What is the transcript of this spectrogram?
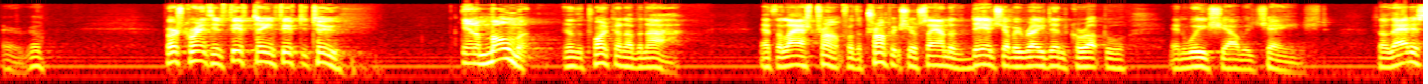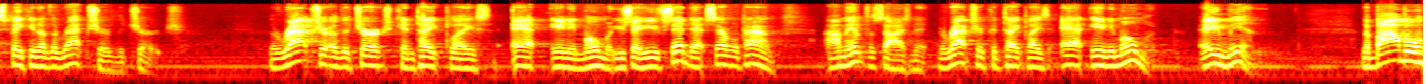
There we go. 1 Corinthians 15 52. In a moment, in the twinkling of an eye, at the last trump, for the trumpet shall sound, and the dead shall be raised incorruptible, and we shall be changed. So that is speaking of the rapture of the church. The rapture of the church can take place at any moment. You say, you've said that several times. I'm emphasizing it. The rapture could take place at any moment. Amen. The Bible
